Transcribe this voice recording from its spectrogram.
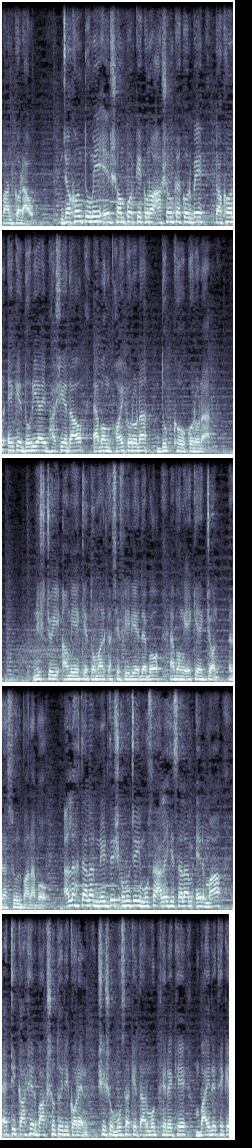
পান করাও। যখন তুমি এর সম্পর্কে কোনো আশঙ্কা করবে, তখন একে দরিয়ায় ভাসিয়ে দাও এবং ভয় করো না, দুঃখও করো না। নিশ্চয়ই আমি একে তোমার কাছে ফিরিয়ে দেব এবং একে একজন রাসূল বানাবো। আল্লাহ তালার নির্দেশ অনুযায়ী মুসা আলহিসাল্লাম এর মা একটি কাঠের বাক্স তৈরি করেন। শিশু মুসাকে তার মধ্যে রেখে বাইরে থেকে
